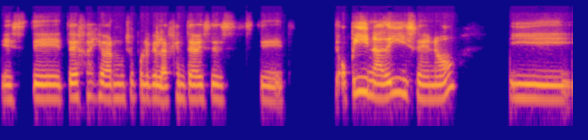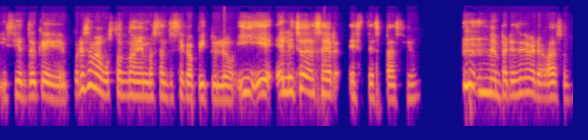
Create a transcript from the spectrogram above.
este, te dejas llevar mucho por lo que la gente a veces este, opina, dice, ¿no? Y, siento que por eso me gustó también bastante ese capítulo. Y, el hecho de hacer este espacio me parece bravazo.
